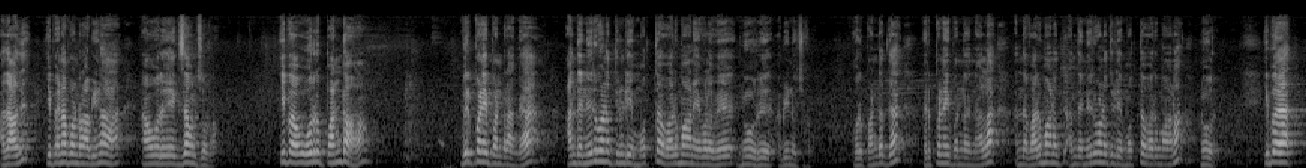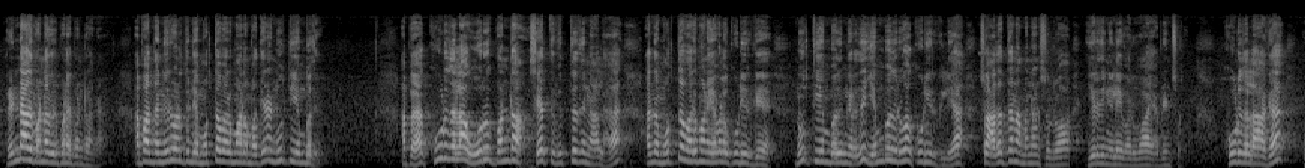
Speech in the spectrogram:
அதாவது இப்போ என்ன பண்ணுறோம் அப்படின்னா நான் ஒரு எக்ஸாம்பிள் சொல்கிறோம் இப்போ ஒரு பண்டம் விற்பனை பண்ணுறாங்க அந்த நிறுவனத்தினுடைய மொத்த வருமானம் எவ்வளவு? நூறு அப்படின்னு வச்சுக்கோம். ஒரு பண்டத்தை விற்பனை பண்ணதுனால அந்த வருமானத்து அந்த நிறுவனத்துடைய மொத்த வருமானம் நூறு. இப்போ ரெண்டாவது பண்டம் விற்பனை பண்ணுறாங்க அப்போ அந்த நிறுவனத்துடைய மொத்த வருமானம் பார்த்தீங்கன்னா நூற்றி எண்பது. அப்போ கூடுதலாக ஒரு பண்டம் சேர்த்து விற்றதுனால அந்த மொத்த வருமானம் எவ்வளோ கூடியிருக்கு? நூற்றி எண்பதுங்கிறது எண்பது ரூபா கூடியிருக்கு இல்லையா? ஸோ அதைத்தான் நம்ம என்னன்னு சொல்கிறோம் இறுதிநிலை வருவாய் அப்படின்னு சொல்கிறோம் கூடுதலாக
